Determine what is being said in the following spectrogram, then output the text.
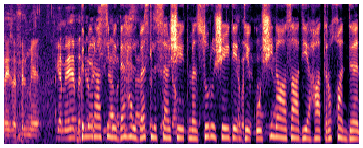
rêzefilmê Di merasîmê de helbest li ser Şehîd Mensûr û şehîdên têkoşîna azadiyê hatin xwendin.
